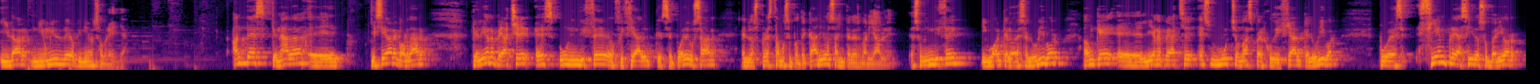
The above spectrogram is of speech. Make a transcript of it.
y dar mi humilde opinión sobre ella. Antes que nada, eh, quisiera recordar que el IRPH es un índice oficial que se puede usar en los préstamos hipotecarios a interés variable. Es un índice igual que lo es el Euribor, aunque eh, el IRPH es mucho más perjudicial que el Euribor, pues siempre ha sido superior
